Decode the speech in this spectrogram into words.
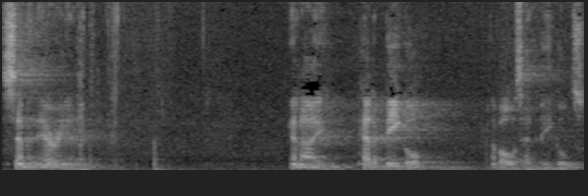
seminarian, and I had a beagle I've always had beagles.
